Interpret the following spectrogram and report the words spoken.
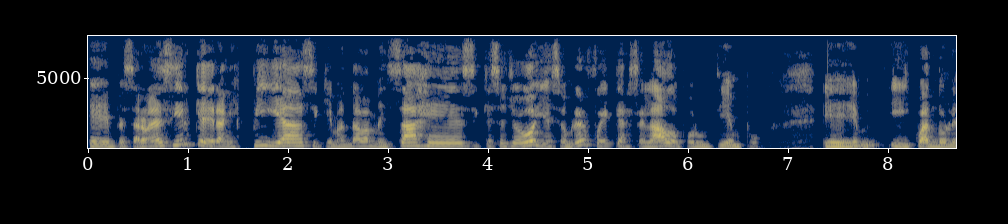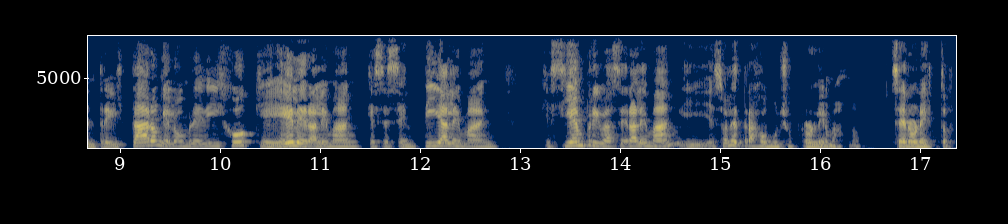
eh, empezaron a decir que eran espías y que mandaban mensajes y qué sé yo, y ese hombre fue carcelado por un tiempo. Eh, y cuando lo entrevistaron, el hombre dijo que él era alemán, que se sentía alemán, que siempre iba a ser alemán, y eso le trajo muchos problemas, ¿no? Ser honesto.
